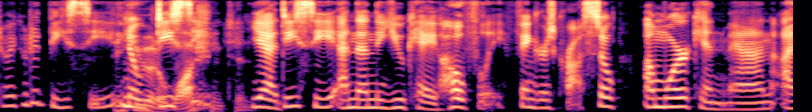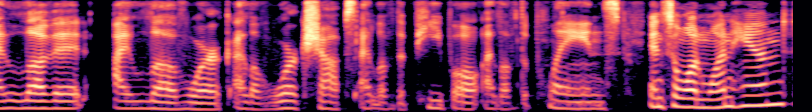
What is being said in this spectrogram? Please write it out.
Do I go to BC? no, you go to DC. Washington. Yeah, DC, and then the UK, hopefully. Fingers crossed. So I'm working, man. I love it. I love work. I love workshops. I love the people. I love the planes. And so, on one hand,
